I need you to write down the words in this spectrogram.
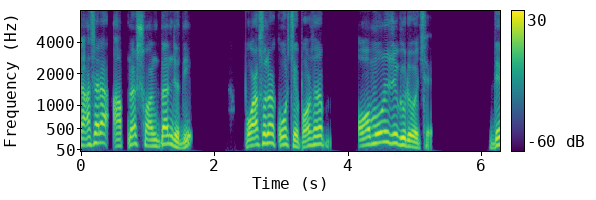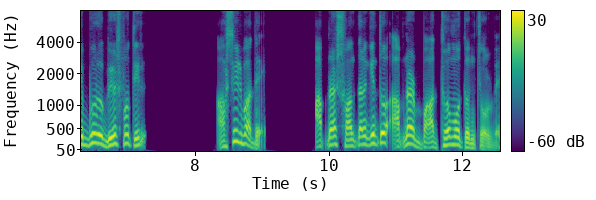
তাছাড়া আপনার সন্তান যদি পড়াশোনা করছে পড়াশোনা অমনোযোগী রয়েছে, দেবগুরু বৃহস্পতির আশীর্বাদে আপনার সন্তান কিন্তু আপনার বাধ্য মতন চলবে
